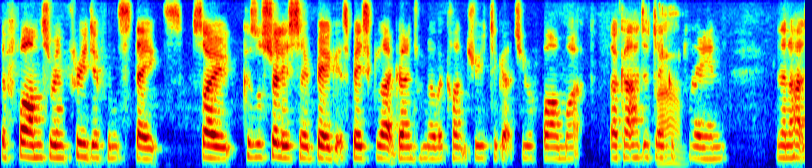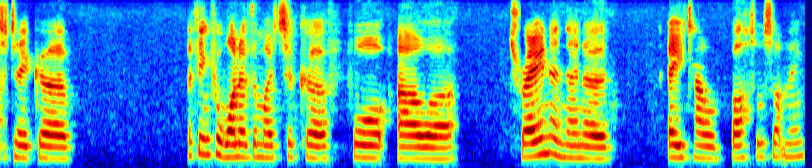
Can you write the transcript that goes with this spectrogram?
the farms were in three different states. So because Australia's so big, it's basically like going to another country to get to your farm work. Like I had to take Damn. a plane, and then I had to take a. I think for one of them I took a four-hour train and then a eight-hour bus or something.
